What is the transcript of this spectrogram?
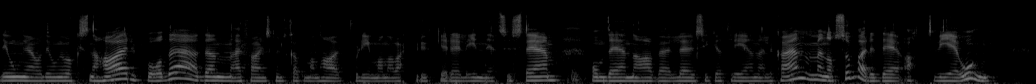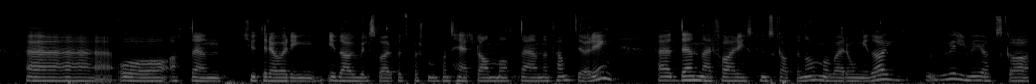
de unge og de unge voksne har. Både den erfaringskunnskapen man har fordi man har vært bruker eller inne i et system, om det er Nav eller psykiatrien eller hva enn, men også bare det at vi er unge. Uh, og at en 23-åring i dag vil svare på et spørsmål på en helt annen måte enn en 50-åring. Uh, eh, den erfaringskunnskapen om å være ung i dag vil vi at skal,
